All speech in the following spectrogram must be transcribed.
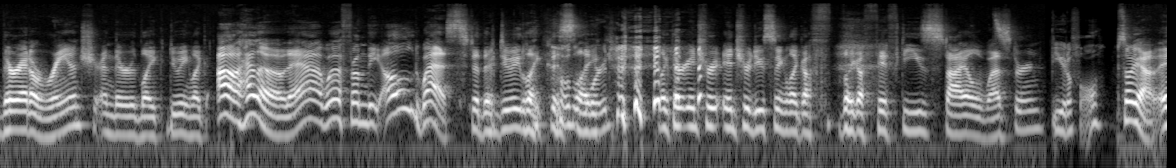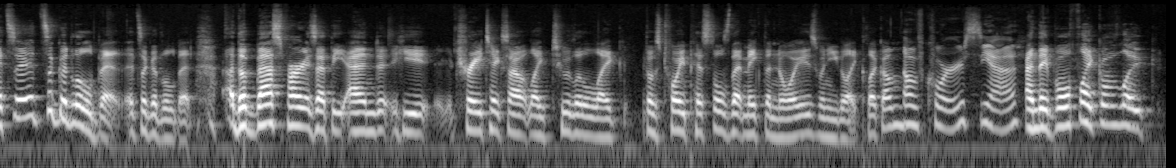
They're at a ranch and they're like doing like oh hello there we're from the old west. And they're doing like this Oh, like like they're intro- introducing like a like a 50s style western. Beautiful. so yeah it's it's a good little bit. It's a good little bit. Uh, the best part is at the end he trey takes out like two little like those toy pistols that make the noise when you like click them Of course, yeah. and they both like go like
